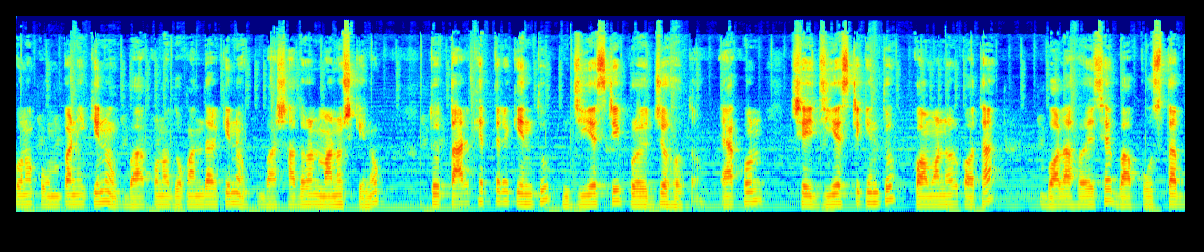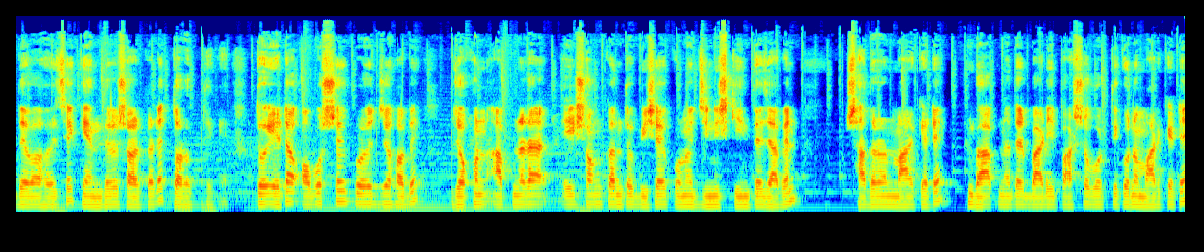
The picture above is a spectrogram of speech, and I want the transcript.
কোনো কোম্পানি কিনুক বা কোনো দোকানদার কিনুক বা সাধারণ মানুষ কিনুক, তো তার ক্ষেত্রে কিন্তু জিএসটি প্রযোজ্য হতো। এখন সেই জিএসটি কিন্তু কমানোর কথা বলা হয়েছে বা প্রস্তাব দেওয়া হয়েছে কেন্দ্রীয় সরকারের তরফ থেকে। তো এটা অবশ্যই প্রযোজ্য হবে যখন আপনারা এই সংক্রান্ত বিষয়ে কোনো জিনিস কিনতে যাবেন সাধারণ মার্কেটে বা আপনাদের বাড়ির পার্শ্ববর্তী কোনো মার্কেটে।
